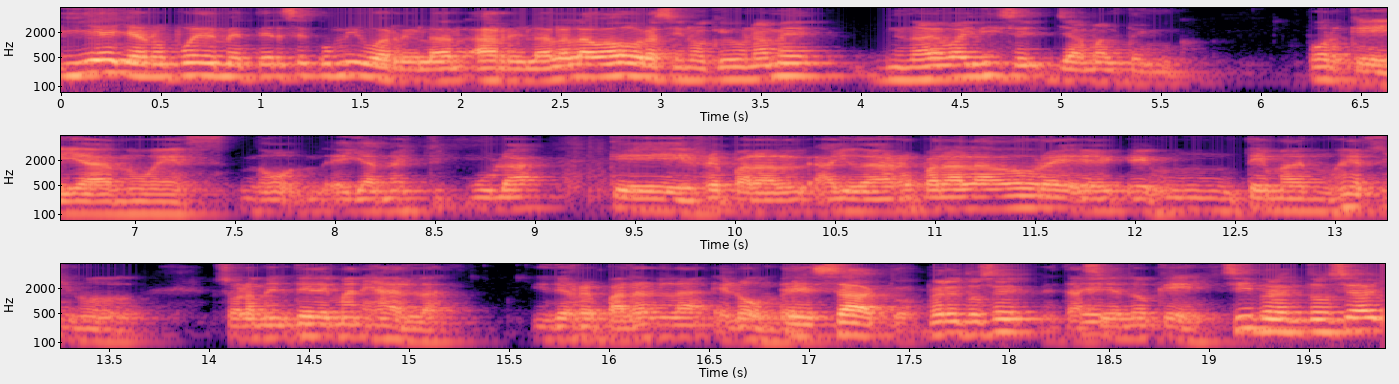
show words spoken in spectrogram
y ella no puede meterse conmigo a arreglar, a arreglar la lavadora, sino que una me, una vez va y dice, llama al técnico. porque ella no es, no, ella no estipula que reparar, ayudar a reparar la lavadora es, es un tema de mujer, sino solamente de manejarla. Y de repararla el hombre. Exacto, pero entonces... Está eh, haciendo que... Sí, pero entonces ahí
